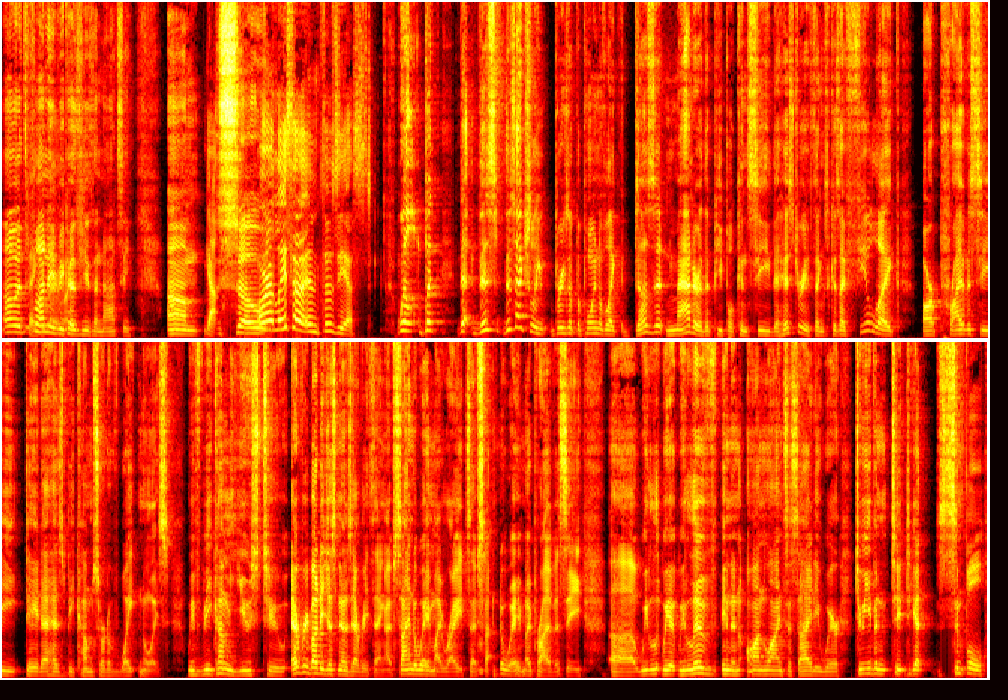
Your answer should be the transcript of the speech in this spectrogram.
oh, it's Thank funny very because he's a Nazi. Um, Yeah. So Or at least an enthusiast. Well, but th- this this actually brings up the point of like, does it matter that people can see the history of things? Because I feel like our privacy data has become sort of white noise. We've become used to everybody just knows everything. I've signed away my rights. I've signed away my privacy. Uh, we, we we live in an online society where to even to, to get simple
